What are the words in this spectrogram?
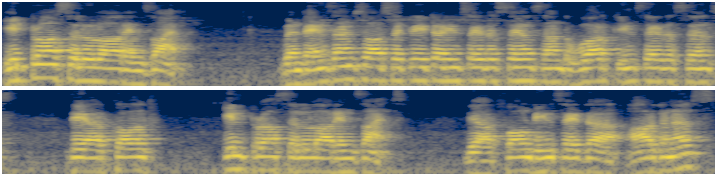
intracellular enzyme. When the enzymes are secreted inside the cells and work inside the cells, they are called intracellular enzymes. They are found inside the organelles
